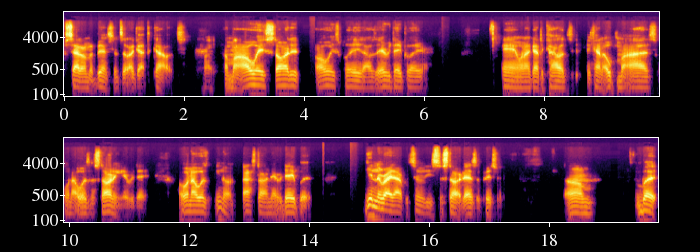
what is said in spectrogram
sat on the bench until I got to college. Right. Um, I always started, always played. I was an everyday player. And when I got to college, it kind of opened my eyes when I wasn't starting every day, or when I was, you know, not starting every day, but getting the right opportunities to start as a pitcher. Um, but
